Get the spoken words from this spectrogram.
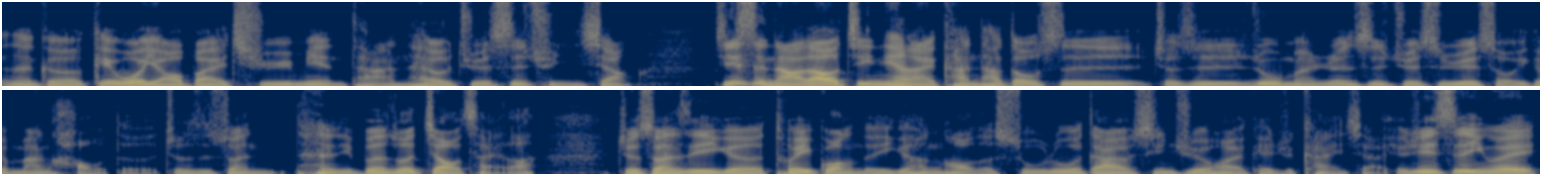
那个给我摇摆、其余免谈，还有爵士群像。即使拿到今天来看，它都是就是入门认识爵士乐手一个蛮好的，就是算 你不能说教材啦，就算是一个推广的一个很好的书。如果大家有兴趣的话，也可以去看一下，尤其是因为。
